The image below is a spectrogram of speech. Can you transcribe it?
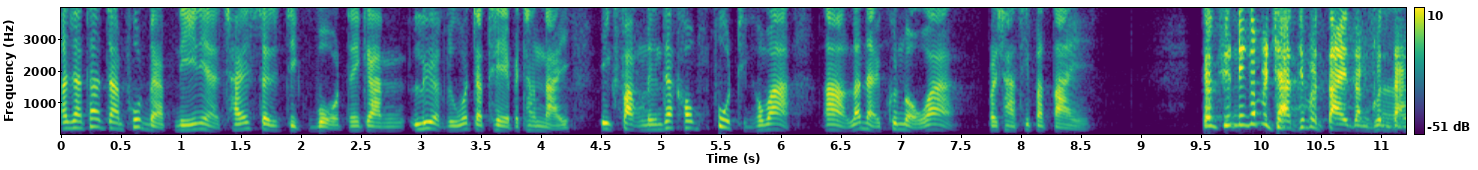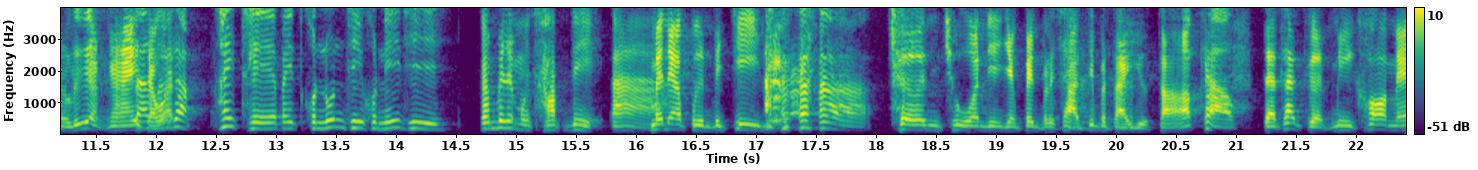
อาจารย์ถ้าอาจารย์พูดแบบนี้เนี่ยใช้ strategic vote ในการเลือกหรือว่าจะเทไปทางไหน อีกฝั่งหนึ่งถ้าเขาพูดถึงเขาว่าอ้าวแล้วไหนคุณบอกว่าประชาธิปไตย ก็คือนี่ก็ประชาธิปไตยต่างคนเออต่างเลือกไงแต่แต่เหมือว่านกับให้เทไปคนนู้นทีคนนี้ที ก็ไม่ได้บังคับนี่อ่า ไม่ได้เอาปืนไปจี้นี่เชิญชวนเนี่ยยังเป็นประชาธิปไตยอยู่ตอบครับ แต่ถ้าเกิดมีข้อแม้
